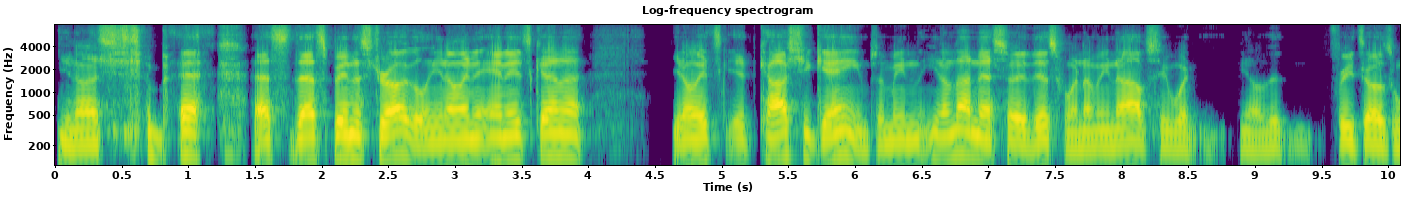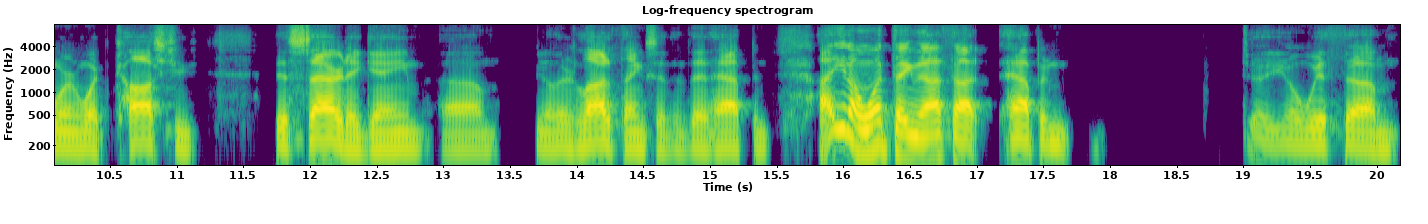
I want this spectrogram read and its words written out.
you know, it's just a bad. That's that's been a struggle, you know, and and it's kind of, you know, it's it costs you games. I mean, you know, not necessarily this one. I mean, obviously, what you know, the free throws weren't what cost you this Saturday game. Um, you know, there's a lot of things that that happen. I, you know, one thing that I thought happened, uh, you know, with um,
